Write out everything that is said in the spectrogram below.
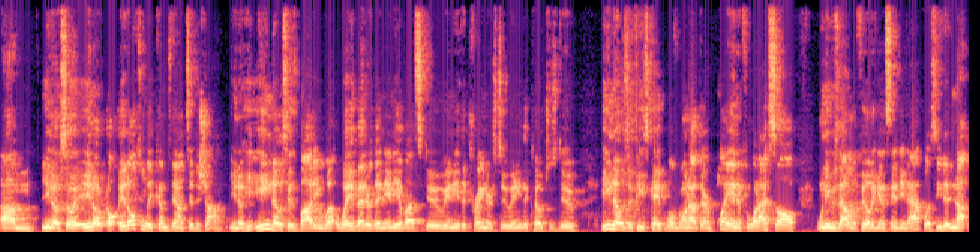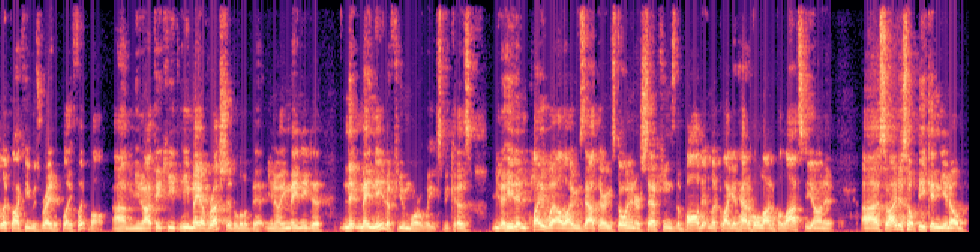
um, you know, so you know, it ultimately comes down to Deshaun. You know, he, he knows his body way better than any of us do, any of the trainers do, any of the coaches do. He knows if he's capable of going out there and playing. And from what I saw when he was out on the field against Indianapolis, he did not look like he was ready to play football. Um, you know, I think he, he may have rushed it a little bit. You know, he may need to may need a few more weeks because you know he didn't play well he was out there. He was throwing interceptions. The ball didn't look like it had a whole lot of velocity on it. Uh, so I just hope he can, you know,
